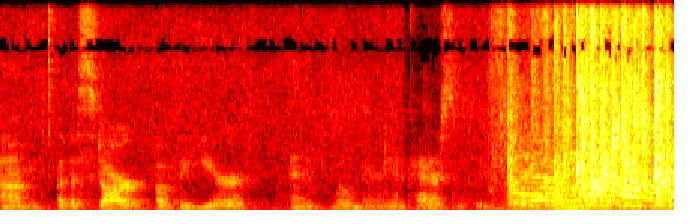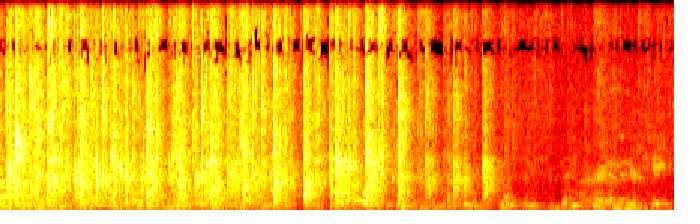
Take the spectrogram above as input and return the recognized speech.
um, the star of the year. And will Mary Ann Patterson please? All right, and then your cake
